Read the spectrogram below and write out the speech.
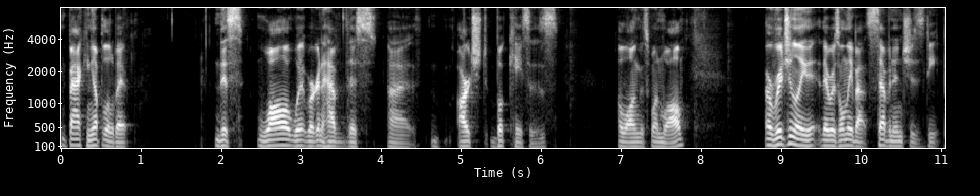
backing up a little bit, this wall we're going to have this uh, arched bookcases along this one wall. Originally, there was only about seven inches deep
